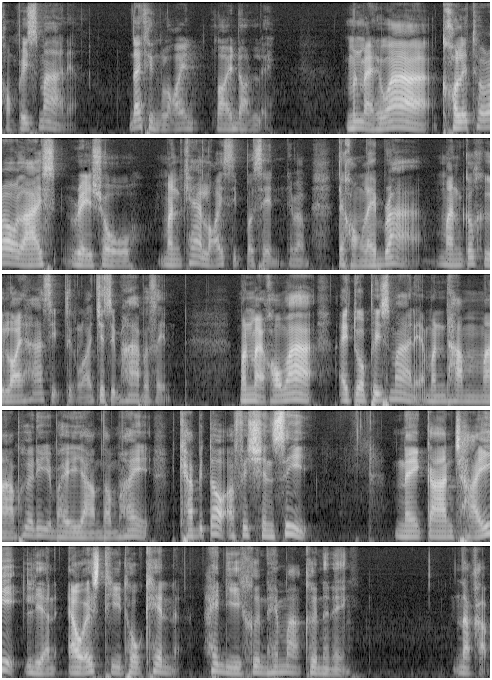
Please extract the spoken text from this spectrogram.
ของ Prisma เนี่ย ได้ถึงร้อยร้อยดอลเลย มันหมายถึงว่า collateralize ratio มันแค่ร้อยสิบเปอร์เซ็นต์ใช่ไหมแต่ของ Libra มันก็คือร้อยห้าสิบถึงร้อยเจ็ดสิบห้าเปอร์เซ็นต์มันหมายความว่าไอตัว Prisma เนี่ยมันทำมาเพื่อที่จะพยายามทำให้ capital efficiency ในการใช้เหรียญ LST token ให้ดีขึ้นให้มากขึ้นนั่นเองนะครับ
